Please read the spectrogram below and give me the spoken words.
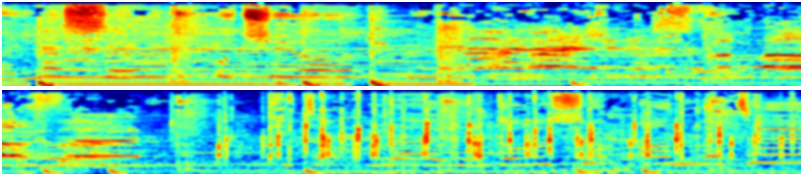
Kuşlar nasıl uçuyor? Öğrenci gününüz kutlu olsun. Kitaplar dolusu anlatır.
